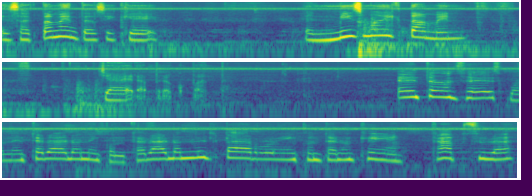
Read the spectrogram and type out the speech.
Exactamente, así que el mismo dictamen ya era preocupante. Entonces, cuando enteraron, encontraron el tarro y encontraron que había cápsulas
